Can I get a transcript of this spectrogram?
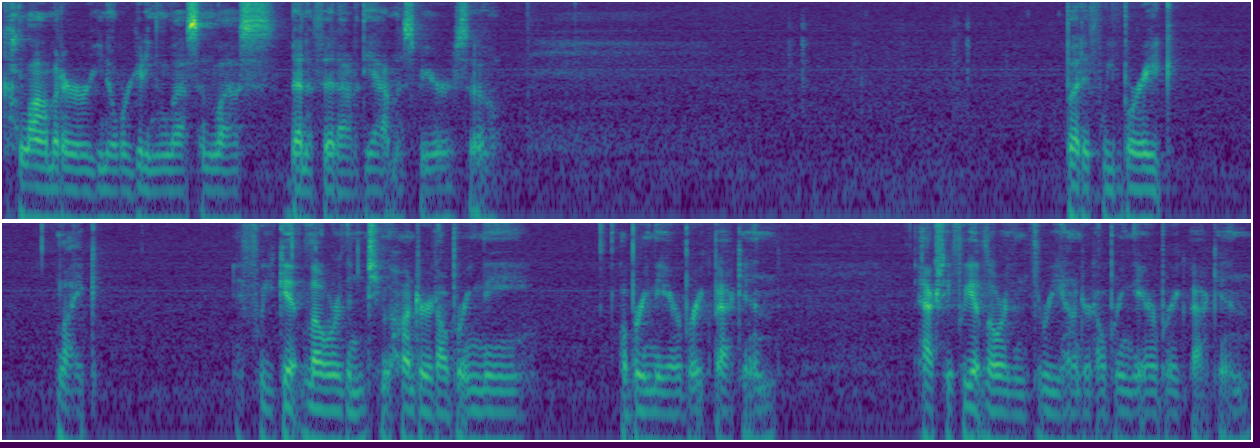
kilometer, you know, we're getting less and less benefit out of the atmosphere. So, but if we break, like, if we get lower than 200, I'll bring the, I'll bring the air brake back in. Actually, if we get lower than 300, I'll bring the air brake back in.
